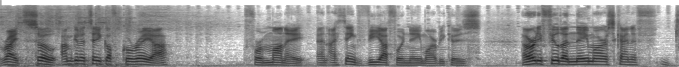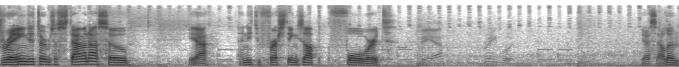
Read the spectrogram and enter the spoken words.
Right. So I'm gonna take off Correa for Mane, and I think Villa for Neymar because I already feel that Neymar is kind of drained in terms of stamina. So yeah, I need to fresh things up forward. Yes, Alan.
